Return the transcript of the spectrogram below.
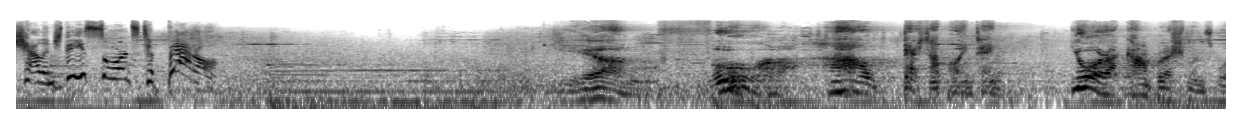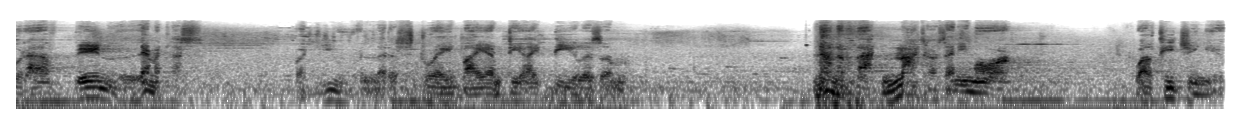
Challenge these swords to battle! Young fool. How disappointing. Your accomplishments would have been limitless. But you've been led astray by empty idealism. None of that matters anymore. While teaching you,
